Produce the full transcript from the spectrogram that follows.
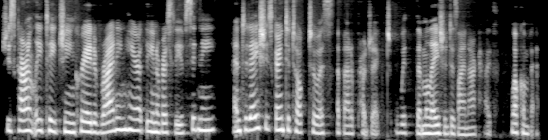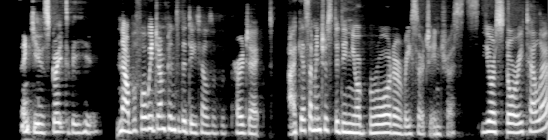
She's currently teaching creative writing here at the University of Sydney, and today she's going to talk to us about a project with the Malaysia Design Archive. Welcome, Beth. Thank you. It's great to be here. Now, before we jump into the details of the project, I guess I'm interested in your broader research interests. You're a storyteller,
